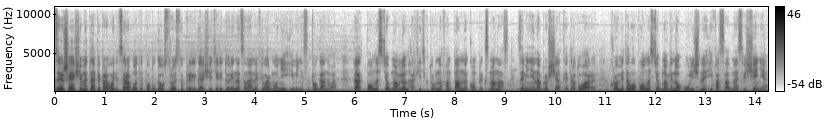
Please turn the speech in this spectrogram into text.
На завершающем этапе проводятся работы по благоустройству прилегающей территории Национальной филармонии имени Саталганова. Так полностью обновлен архитектурно-фонтанный комплекс «Манас», заменена брусчаткой тротуары. Кроме того, полностью обновлено уличное и фасадное освещение,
